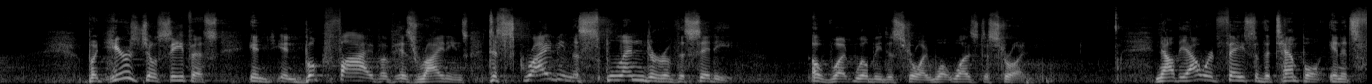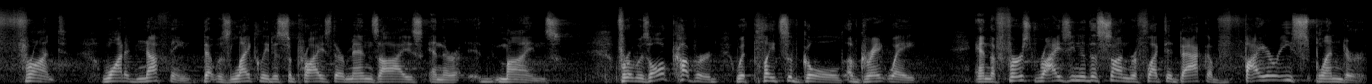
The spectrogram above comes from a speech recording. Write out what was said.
But here's Josephus in, in book five of his writings describing the splendor of the city of what will be destroyed, what was destroyed. Now, the outward face of the temple in its front wanted nothing that was likely to surprise their men's eyes and their minds. For it was all covered with plates of gold of great weight, and the first rising of the sun reflected back a fiery splendor,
